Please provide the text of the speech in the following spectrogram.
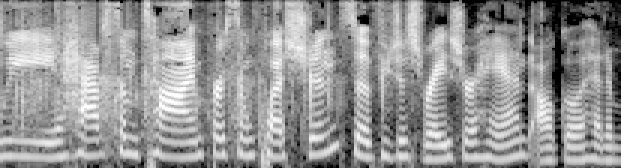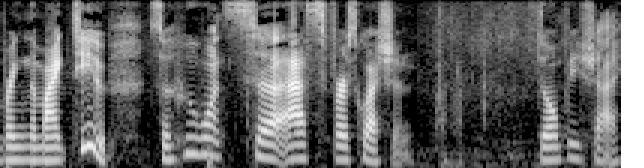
We have some time for some questions, so if you just raise your hand, I'll go ahead and bring the mic to you. So, who wants to ask the first question? Don't be shy.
